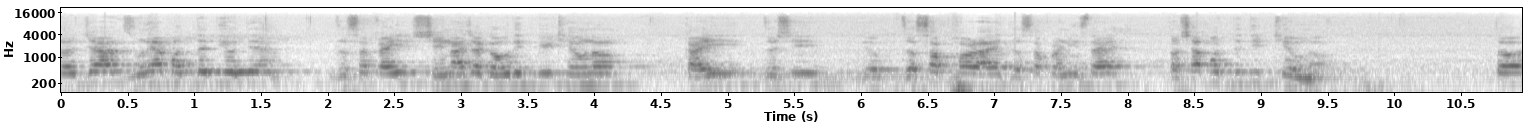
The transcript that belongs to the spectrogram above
तर ज्या जुन्या पद्धती होत्या जसं काही शेणाच्या गौरीत बी ठेवणं काही जशी जसं फळ आहे जसं प्रणीस आहे तशा पद्धतीत ठेवणं. तर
